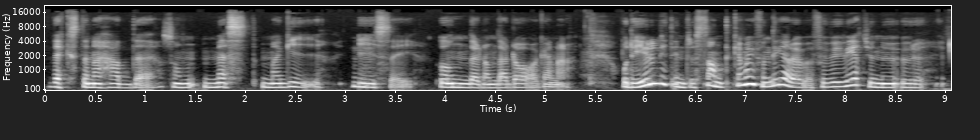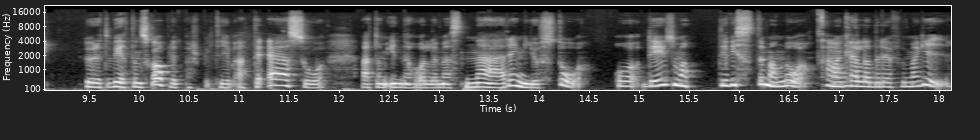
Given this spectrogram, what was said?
växterna hade som mest magi mm. i sig under de där dagarna. Och det är ju lite intressant, det kan man ju fundera över, för vi vet ju nu ur, ur ett vetenskapligt perspektiv att det är så att de innehåller mest näring just då. Och det är ju som att det visste man då. Ja. Man kallade det för magi.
